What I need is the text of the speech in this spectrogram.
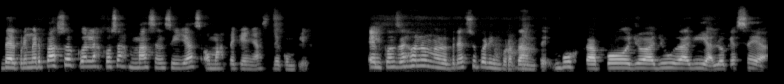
del primer paso con las cosas más sencillas o más pequeñas de cumplir. El consejo número tres, súper importante, busca apoyo, ayuda, guía, lo que sea.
